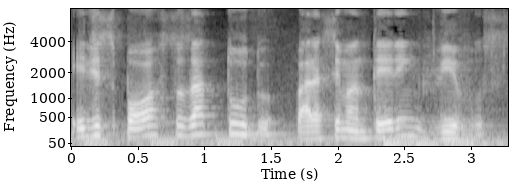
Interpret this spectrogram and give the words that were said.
e dispostos a tudo para se manterem vivos.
